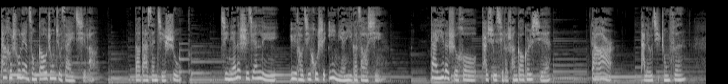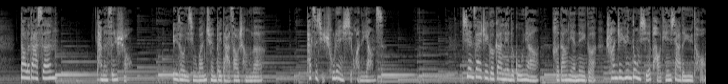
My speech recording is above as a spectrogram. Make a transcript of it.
他和初恋从高中就在一起了。到大三结束，几年的时间里，芋头几乎是一年一个造型。大一的时候，他学起了穿高跟鞋；大二，他留起中分；到了大三，他们分手。芋头已经完全被打造成了他自己初恋喜欢的样子。现在这个干练的姑娘和当年那个穿着运动鞋跑天下的芋头，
